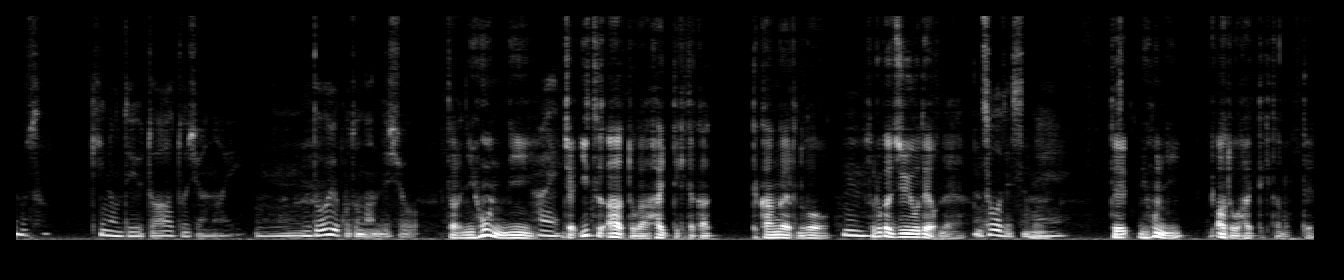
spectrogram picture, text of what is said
もさっきので言うとアートじゃない。うんどういうことなんでしょう？だから日本に、はい、じゃあいつアートが入ってきたかって考えるの、うん、それが重要だよね。そうですね、うん、で日本にアートが入ってきたのって？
